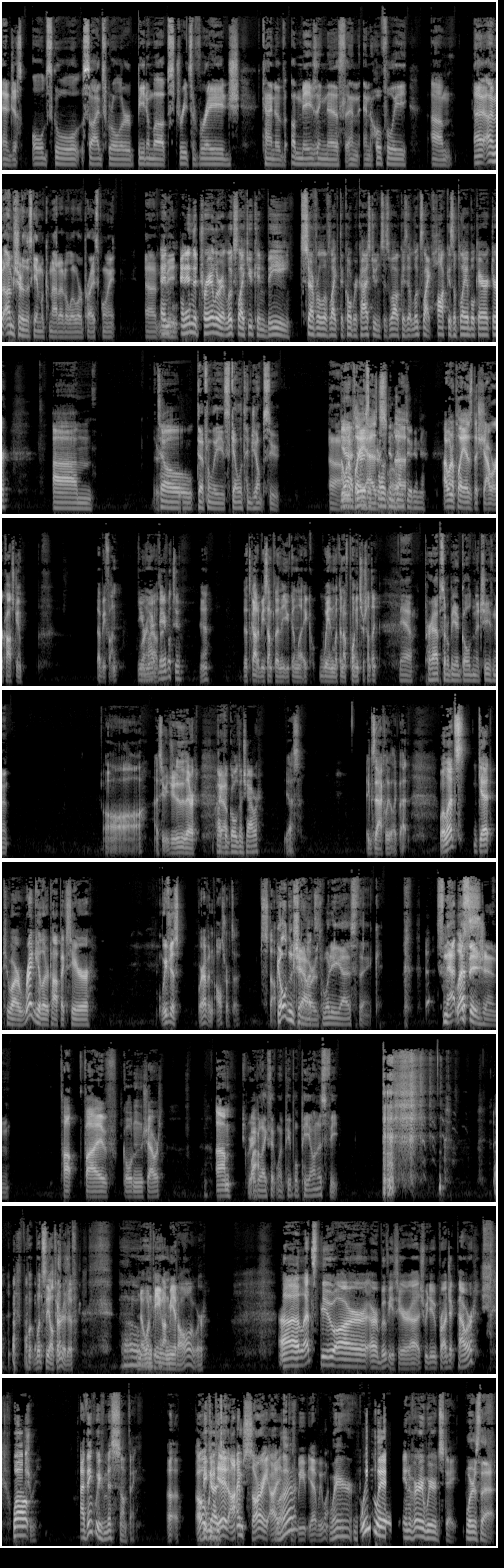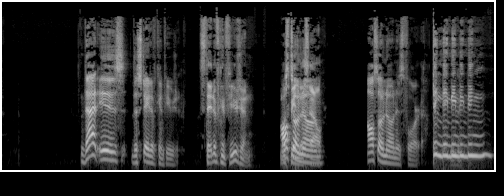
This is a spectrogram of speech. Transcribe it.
and just old school side scroller, beat 'em up, Streets of Rage kind of amazingness, and and hopefully, um, I, I'm I'm sure this game will come out at a lower price point. Uh, And and in the trailer, it looks like you can be several of like the Cobra Kai students as well because it looks like Hawk is a playable character. Um, There's so definitely skeleton jumpsuit. Uh, I wanna play as the- jumpsuit in there. I want to play as the shower costume. That'd be fun. You running around might be it. able to. Yeah, that's got to be something that you can like win with enough points or something. yeah, perhaps it'll be a golden achievement. Oh, I see what you did there. like Yeah. a golden shower. Yes. Exactly like that. Well, let's get to our regular topics here. We've just we're having all sorts of stuff. Golden showers. let's- What do you guys think? Snap Let's- decision. top 5 golden showers. Um Greg Wow. likes it when people pee on his feet. what's the alternative? Oh, no one peeing on me at all or uh let's do our our movies here. Uh should we do Project Power? Well, we- I think we've missed something. Uh-oh. Oh, Oh, because- we did. I'm sorry. I 'cause What? we yeah, we went. Where? We live in a very weird state. Where's that? That is the state of confusion, State of confusion. Must also known, South. also known as Florida. Ding ding ding ding ding.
